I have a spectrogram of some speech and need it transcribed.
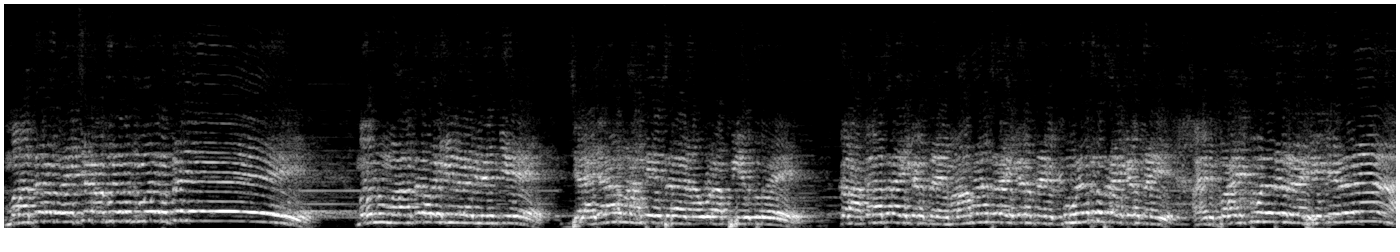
म्हातार व्हायच्या अगोदर मरतय. म्हणून माता बहिणीला विनंती आहे ज्या ज्या मातेचा नवरा पियतोय काकाचा ऐकत नाही मामाचा ऐकत नाही कुणाचाच ऐकत नाही आणि बायकोनं जर हे केलं ना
